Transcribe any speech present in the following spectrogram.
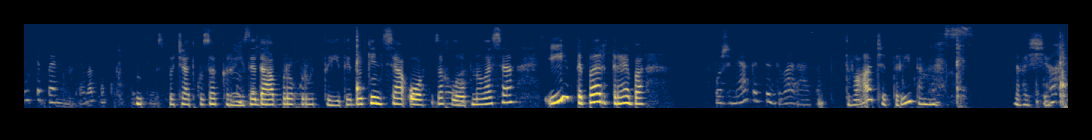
От тепер нам треба покрутити. Спочатку закрити, Ну, да, прокрутити до кінця. О, захлопнулася. І тепер треба Пожмякати два рази. два чи три там. Раз, Давай ще. два,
